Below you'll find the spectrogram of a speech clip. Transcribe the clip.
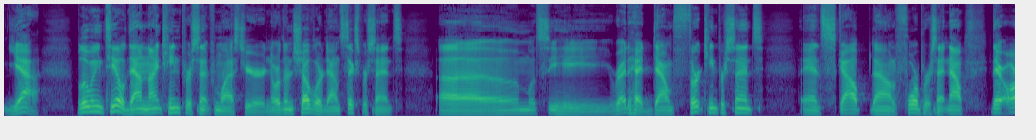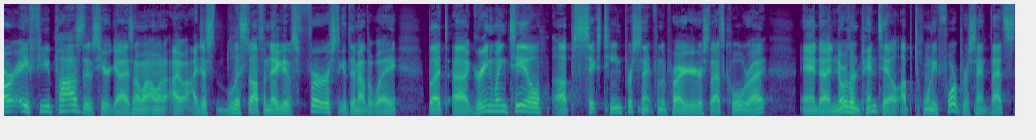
yeah, Blue Wing Teal down 19% from last year. Northern Shoveler down 6%. Um, let's see. Redhead down 13% and scaup down 4%. Now, there are a few positives here, guys. I want, I, want I, I just list off the negatives first to get them out of the way. But uh, green wing teal up 16% from the prior year, so that's cool, right? And uh, northern pintail up 24%. That's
